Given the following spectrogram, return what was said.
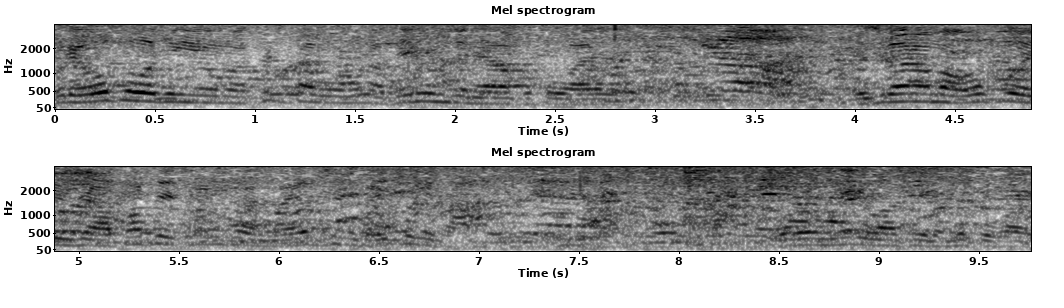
그래, 오프 같은 경우만 택시 타고 오거나 대리운전 해갖고 또 와야 돼. 어지간하면 오프 이제 아파트에 사는 사람 많이 없으니까 이쪽에 오늘 내려와서 이거 먹고 가요.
